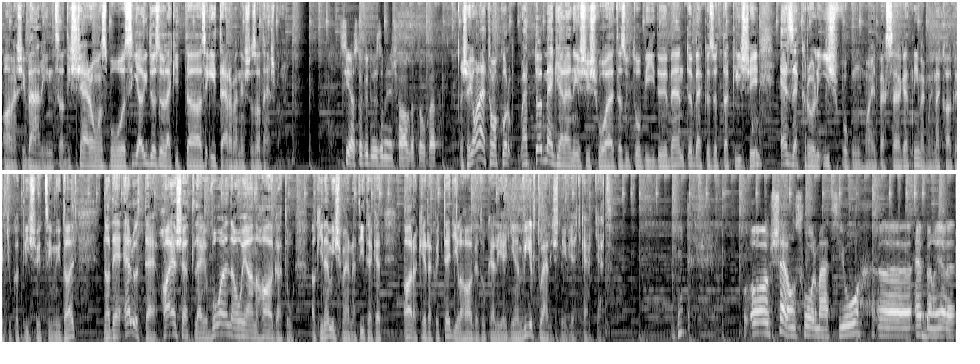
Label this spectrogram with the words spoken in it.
Almási Bálint, a The Sharonsból. Szia, üdvözöllek itt az éterben és az adásban. Sziasztok, üdvözlöm én is a hallgatókat! És ha jól láttam, akkor már több megjelenés is volt az utóbbi időben, többek között a klisé. Ezekről is fogunk majd beszélgetni, meg majd meghallgatjuk a klisé című dalt. Na de előtte, ha esetleg volna olyan hallgató, aki nem ismerne titeket, arra kérlek, hogy tegyél a hallgatók elé egy ilyen virtuális névjegykártyát. A Sharons formáció ebben a jelen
